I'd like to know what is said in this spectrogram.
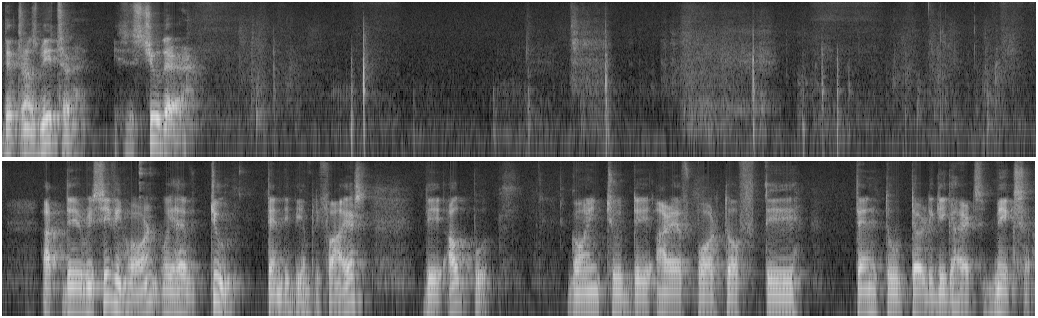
The transmitter is still there. At the receiving horn, we have two 10 dB amplifiers. The output going to the RF port of the 10 to 30 gigahertz mixer.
